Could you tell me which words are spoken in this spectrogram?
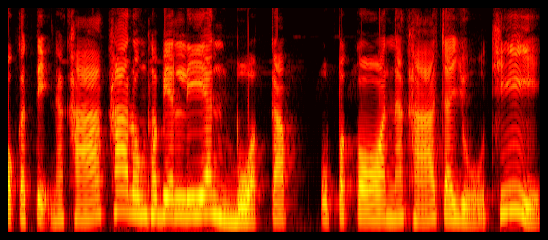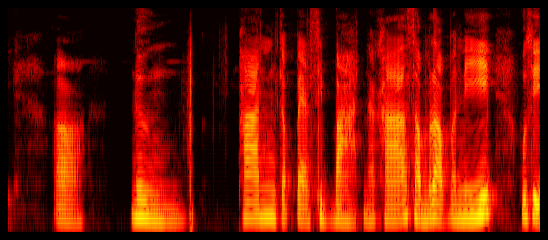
ปกตินะคะ ค่าลงทะเบียนเรียนบวกกับอุปกรณ์นะคะ จะอยู่ที่หนึ่ง พันกับ 80 บาทนะคะสำหรับวันนี้ครูสิ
